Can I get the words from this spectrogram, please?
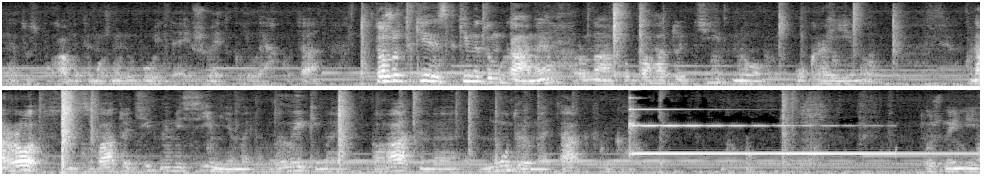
е, то спохабили похабити можна любу ідею швидко і легко. Та? Тож от такі, з такими думками про нашу багатодітну Україну, народ з багатодітними сім'ями, великими, багатими, мудрими, так? Тож нині,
